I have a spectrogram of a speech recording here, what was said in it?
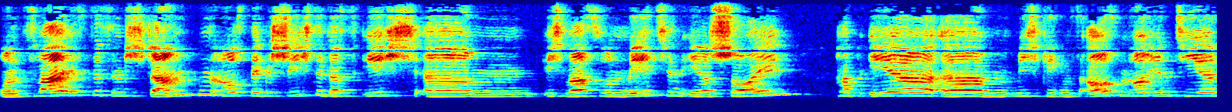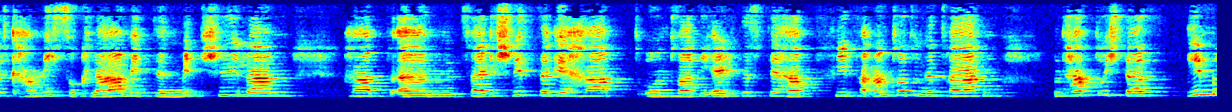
Und zwar ist es entstanden aus der Geschichte, dass ich, ähm, ich war so ein Mädchen, eher scheu, habe eher ähm, mich gegen das Außen orientiert, kam nicht so klar mit den Mitschülern, habe ähm, zwei Geschwister gehabt und war die Älteste, habe viel Verantwortung getragen und habe durch das immer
